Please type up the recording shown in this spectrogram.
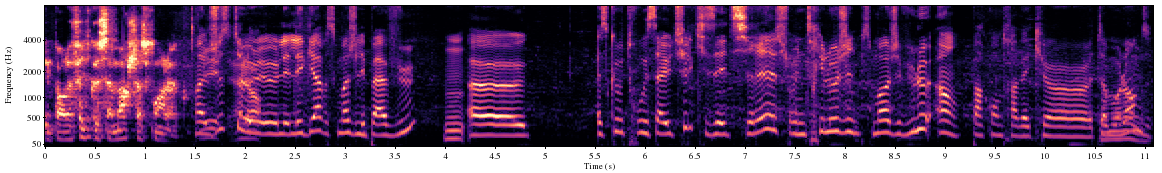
et par le fait que ça marche à ce point-là. Ouais, juste alors- euh, les, gars, parce que moi je l'ai pas vu. Hmm. Est-ce que vous trouvez ça utile qu'ils aient tiré sur une trilogie? Parce que moi j'ai vu le 1 par contre avec euh, Tom, Tom Holland. Holland.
